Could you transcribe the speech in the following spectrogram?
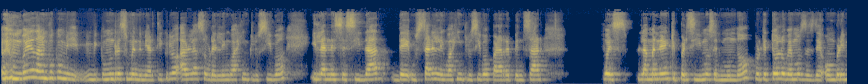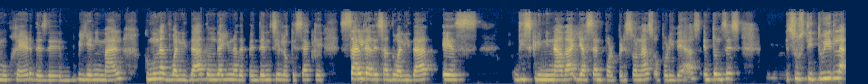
voy a dar un poco mi, como un resumen de mi artículo. Habla sobre el lenguaje inclusivo y la necesidad de usar el lenguaje inclusivo para repensar pues la manera en que percibimos el mundo, porque todo lo vemos desde hombre y mujer, desde bien y mal, como una dualidad donde hay una dependencia y lo que sea que salga de esa dualidad es discriminada, ya sean por personas o por ideas. Entonces, sustituirla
